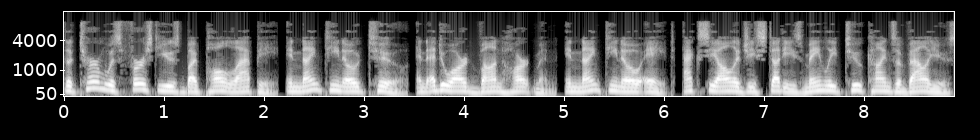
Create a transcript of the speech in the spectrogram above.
The term was first used by Paul Lapie, in 1902, and Eduard von Hartmann, in 1908. Axiology studies mainly two kinds of values,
